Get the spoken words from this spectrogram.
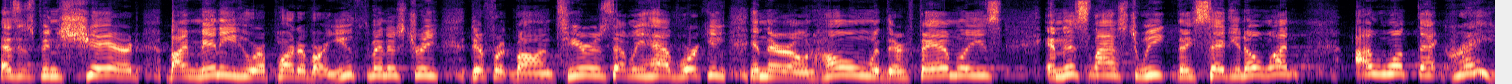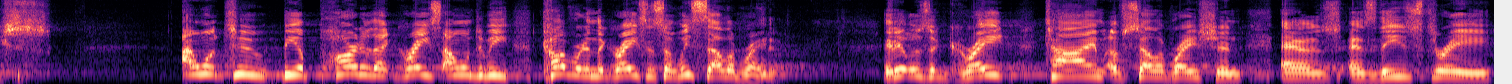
as it's been shared by many who are a part of our youth ministry, different volunteers that we have working in their own home with their families. And this last week, they said, you know what? I want that grace. I want to be a part of that grace. I want to be covered in the grace. And so we celebrated. And it was a great time of celebration as, as these three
